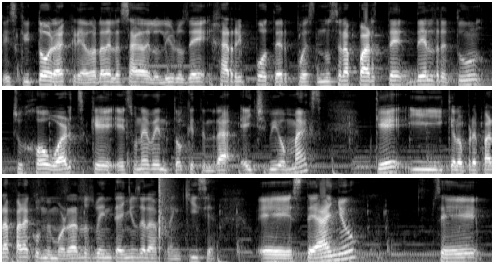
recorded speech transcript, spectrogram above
escritora, creadora de la saga de los libros de Harry Potter, pues no será parte del Return to Hogwarts, que es un evento que tendrá HBO Max que, y que lo prepara para conmemorar los 20 años de la franquicia. Este año se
